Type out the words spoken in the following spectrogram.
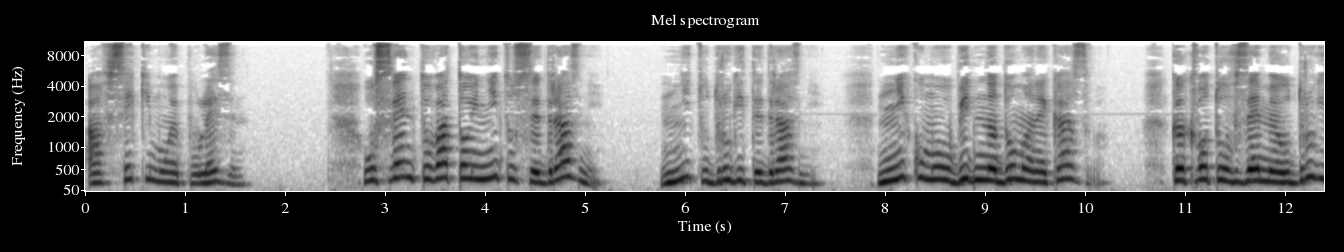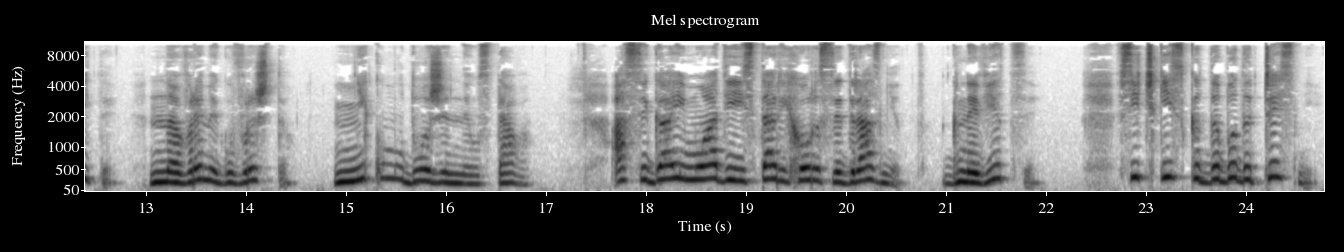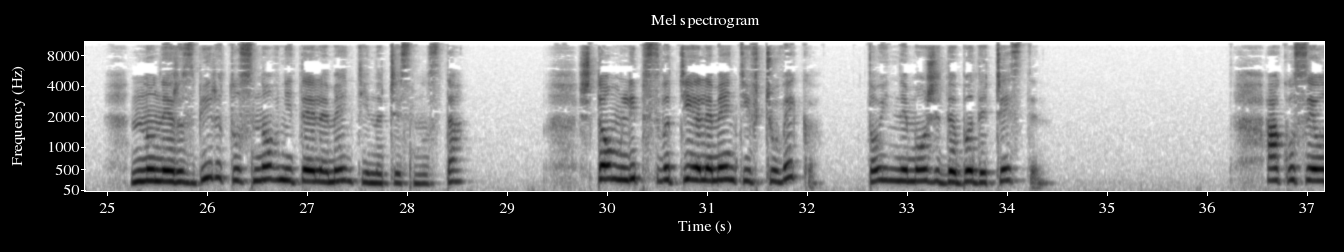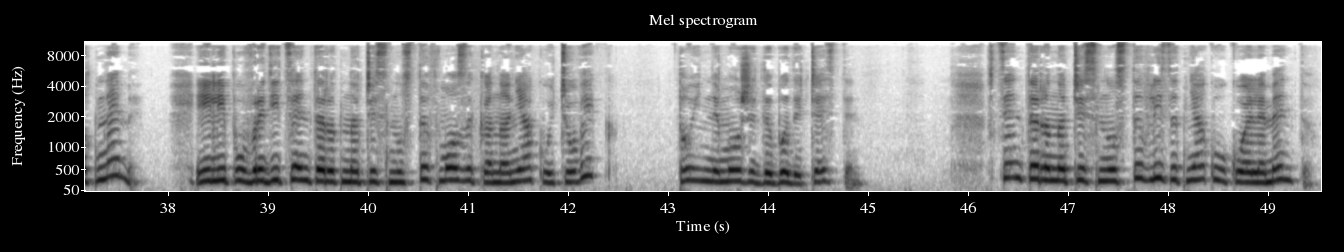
а всеки му е полезен. Освен това, той нито се дразни, нито другите дразни, никому обидна дума не казва. Каквото вземе от другите, на време го връща, никому длъжен не остава. А сега и млади и стари хора се дразнят, гневят се. Всички искат да бъдат честни, но не разбират основните елементи на честността. Щом липсват ти елементи в човека, той не може да бъде честен. Ако се отнеме или повреди центърът на честността в мозъка на някой човек, той не може да бъде честен. В центъра на честността влизат няколко елемента.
